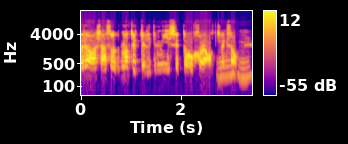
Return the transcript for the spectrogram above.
rör sig, alltså, man tycker lite mysigt och skönt liksom. Mm, mm.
